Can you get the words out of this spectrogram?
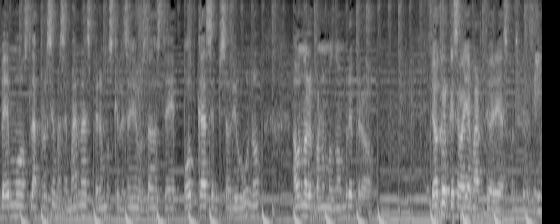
vemos la próxima semana. Esperemos que les haya gustado este podcast, episodio 1. Aún no le ponemos nombre, pero yo creo que se va a llamar Teorías Sí, Conspirativas.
